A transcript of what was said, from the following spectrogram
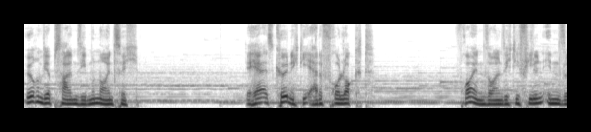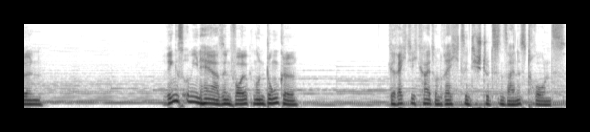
Hören wir Psalm 97. Der Herr ist König, die Erde frohlockt. Freuen sollen sich die vielen Inseln. Rings um ihn her sind Wolken und Dunkel, Gerechtigkeit und Recht sind die Stützen seines Throns.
